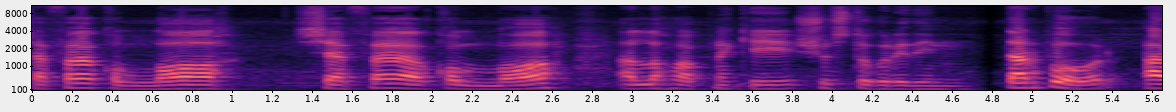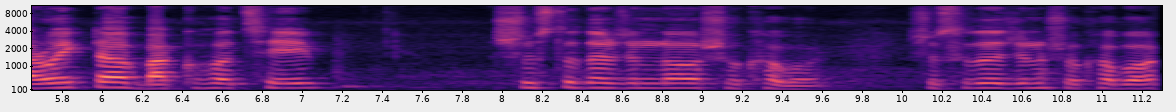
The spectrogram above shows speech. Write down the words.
শাফাকল্লাহ শাফাকল্লাহ, আল্লাহ আপনাকে সুস্থ করে দিন। তারপর আরও একটা বাক্য হচ্ছে, সুস্থতার জন্য সুখবর। সুস্থতার জন্য সুখবর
